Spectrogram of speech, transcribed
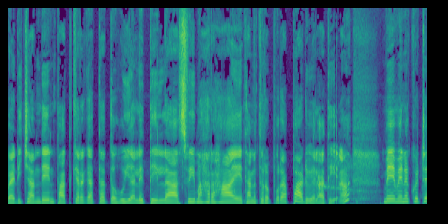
වැඩි ඡන්දයෙන් පත් කරගත්තත් ඔහු යලිත් ඉල්ලා අස්වීම හරහා ඒ තනතුර පුරප්පාඩු වෙලා තියෙනවා. මේ වෙනකොට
